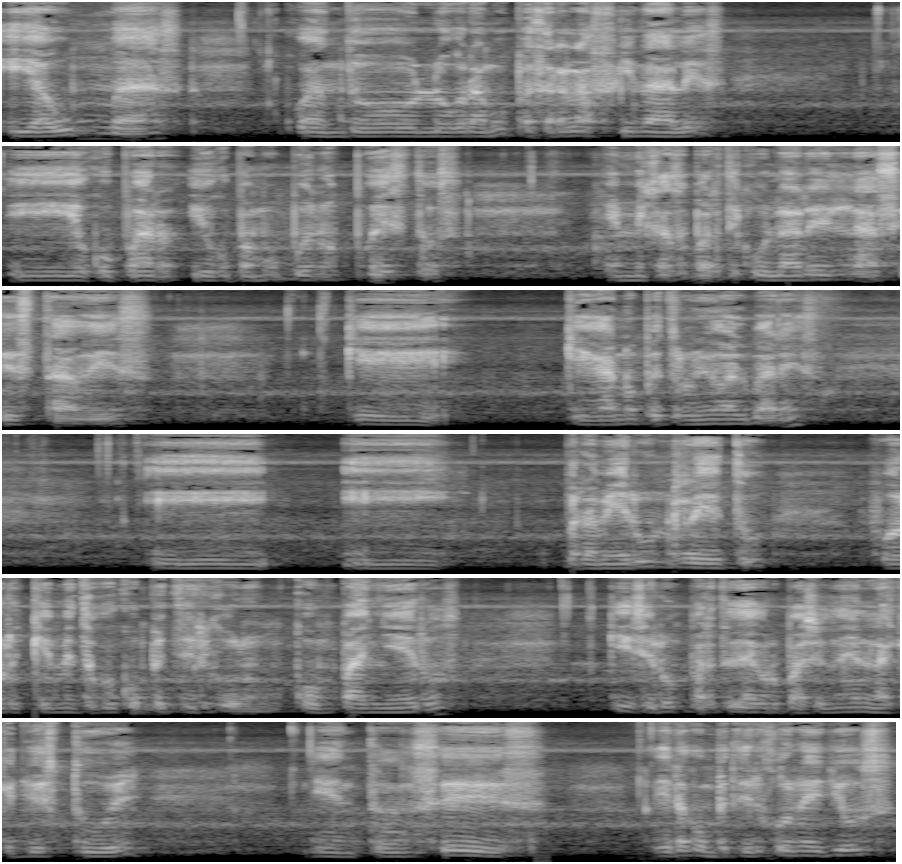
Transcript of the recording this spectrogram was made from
y aún más cuando logramos pasar a las finales y ocupar y ocupamos buenos puestos. En mi caso particular es la sexta vez que, que gano Petronio Álvarez y, y para mí era un reto porque me tocó competir con compañeros que hicieron parte de agrupaciones en las que yo estuve y entonces ir a competir con ellos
